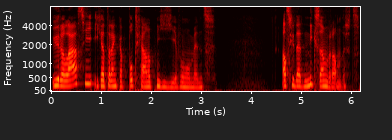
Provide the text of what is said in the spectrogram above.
Uw relatie gaat eraan kapot gaan op een gegeven moment. Als je daar niks aan verandert.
